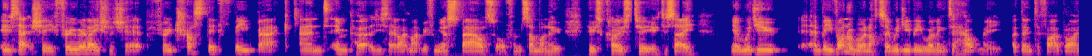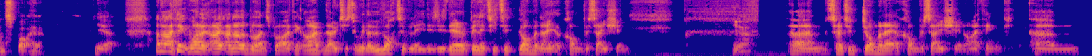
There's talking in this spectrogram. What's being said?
is actually through relationship, through trusted feedback and input, as you say, like might be from your spouse or from someone who who's close to you, to say, you know, would you and be vulnerable enough to say, would you be willing to help me identify a blind spot here? Yeah, and I think one another blind spot I think I've noticed with a lot of leaders is their ability to dominate a conversation. Yeah. Um, so to dominate a conversation, I think, um,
